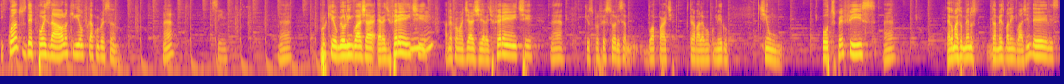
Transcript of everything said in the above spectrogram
E quantos depois da aula queriam ficar conversando, né? Sim. né? porque o meu linguajar era diferente, uhum. a minha forma de agir era diferente, né? Que os professores, boa parte que trabalhavam comigo, tinham outros perfis, né? Eram mais ou menos da mesma linguagem deles.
